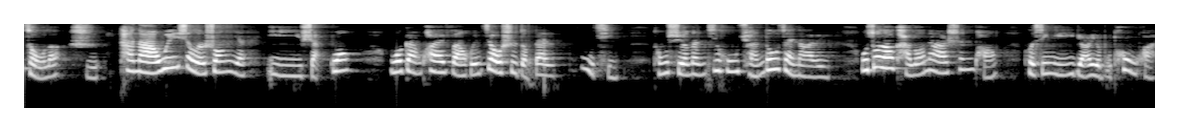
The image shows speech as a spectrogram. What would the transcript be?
走了时，他那微笑的双眼熠熠闪光。我赶快返回教室等待父亲。同学们几乎全都在那里。我坐到卡罗娜身旁，可心里一点也不痛快。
